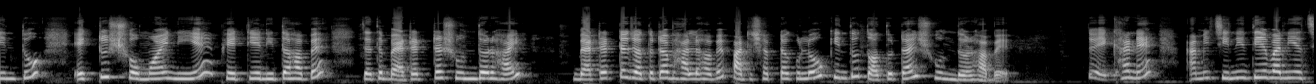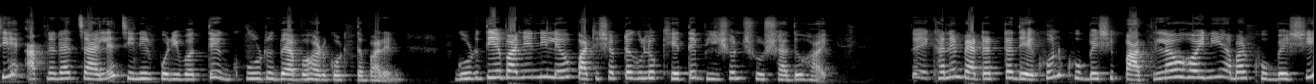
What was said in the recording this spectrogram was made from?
কিন্তু একটু সময় নিয়ে ফেটিয়ে নিতে হবে যাতে ব্যাটারটা সুন্দর হয়। ব্যাটারটা যতটা ভালো হবে, পাটিসাপটাগুলোও কিন্তু ততটাই সুন্দর হবে। তো এখানে আমি চিনি দিয়ে বানিয়েছি। আপনারা চাইলে চিনির পরিবর্তে গুড় ব্যবহার করতে পারেন। গুড় দিয়ে বানিয়ে নিলেও পাটিসাপটাগুলো খেতে ভীষণ সুস্বাদু হয়। তো এখানে ব্যাটারটা দেখুন, খুব বেশি পাতলাও হয়নি, আবার খুব বেশি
